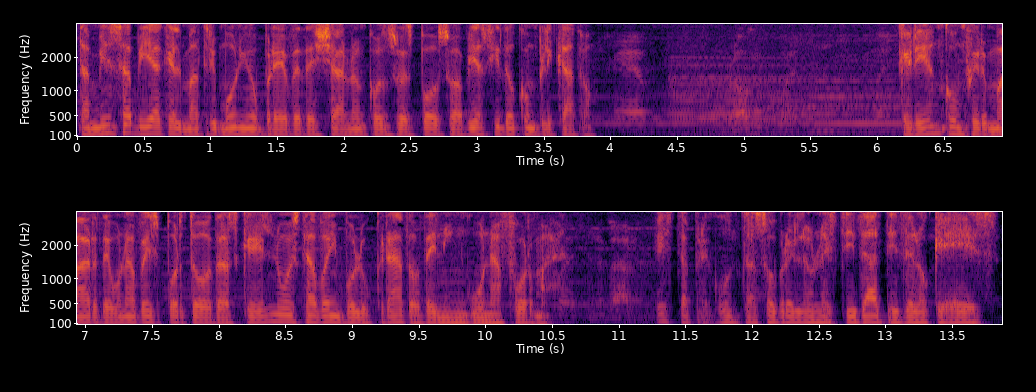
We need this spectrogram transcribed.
también sabía que el matrimonio breve de Shannon con su esposo había sido complicado. Querían confirmar de una vez por todas que él no estaba involucrado de ninguna forma. Esta pregunta sobre la honestidad y de lo que es.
